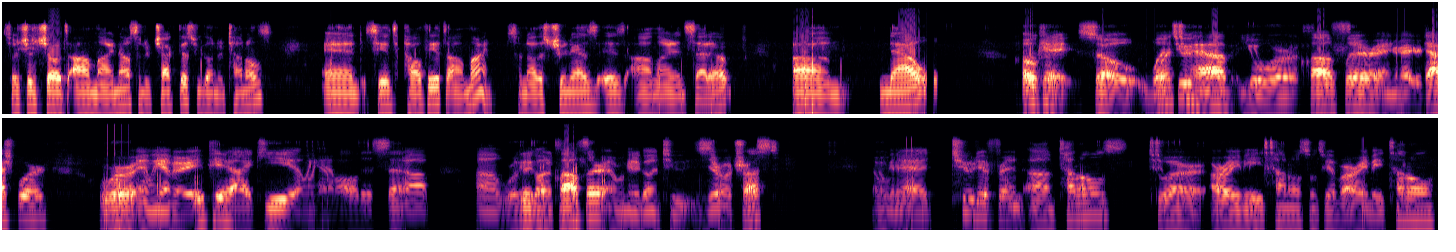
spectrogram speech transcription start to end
So it should show it's online now. So to check this, we go into tunnels and see it's healthy, it's online. So now this TrueNAS is online and set up. Um, now, okay, so once you have your Cloudflare and you're at your dashboard, we're, and we have our API key and we have all this set up, uh, we're going to go into Cloudflare and we're going to go into Zero Trust. And we're going to add two different um, tunnels to our RAMA tunnels. Once we have our RAMA tunnel,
